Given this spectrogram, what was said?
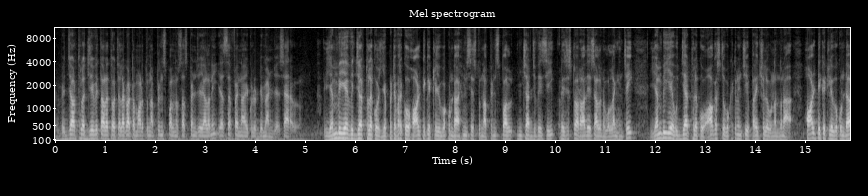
విద్యార్థుల జీవితాలతో చెలగాటమాడుతున్న ప్రిన్సిపాల్ను సస్పెండ్ చేయాలని ఎస్ఎఫ్ఐ నాయకులు డిమాండ్ చేశారు. ఎంబీఏ విద్యార్థులకు ఎప్పటి వరకు హాల్ టికెట్లు ఇవ్వకుండా హింసిస్తున్న ప్రిన్సిపాల్ ఇన్ఛార్జ్ వేసి రిజిస్ట్రార్ ఆదేశాలను ఉల్లంఘించి ఎంబీఏ విద్యార్థులకు ఆగస్టు ఒకటి నుంచి పరీక్షలు ఉన్నందున హాల్ టికెట్లు ఇవ్వకుండా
